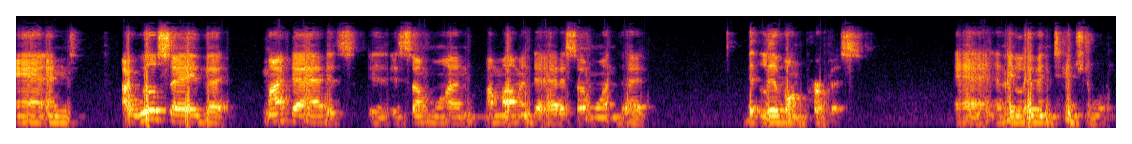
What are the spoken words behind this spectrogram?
and I will say that my dad is, is, is someone, my mom and dad is someone that that live on purpose, and, and they live intentionally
